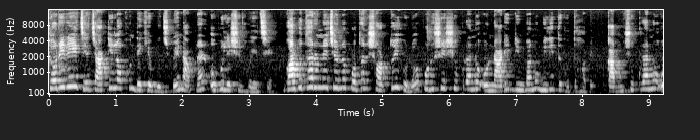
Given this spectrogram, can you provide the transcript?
শরীরে যে চারটি লক্ষণ দেখে বুঝবেন আপনার ওভুলেশন হয়েছে। গর্ভধারণের জন্য প্রধান শর্তই হলো পুরুষের শুক্রাণু ও নারীর ডিম্বাণু মিলিত হতে হবে। কারণ শুক্রাণু ও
